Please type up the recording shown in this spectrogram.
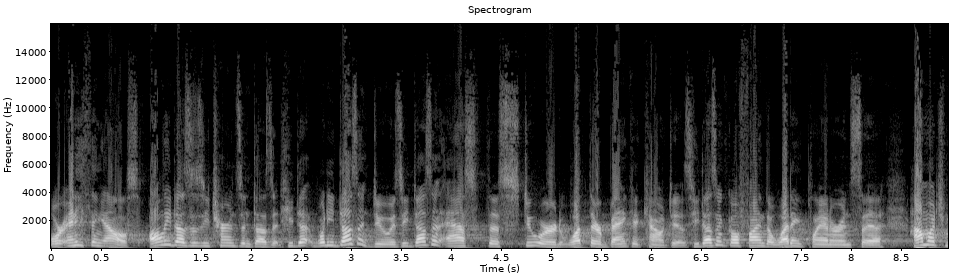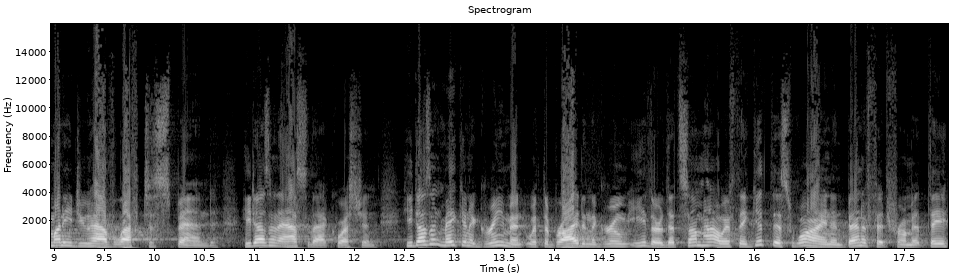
or anything else. All he does is he turns and does it. He do, what he doesn't do is he doesn't ask the steward what their bank account is. He doesn't go find the wedding planner and say, How much money do you have left to spend? He doesn't ask that question. He doesn't make an agreement with the bride and the groom either that somehow if they get this wine and benefit from it, they,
